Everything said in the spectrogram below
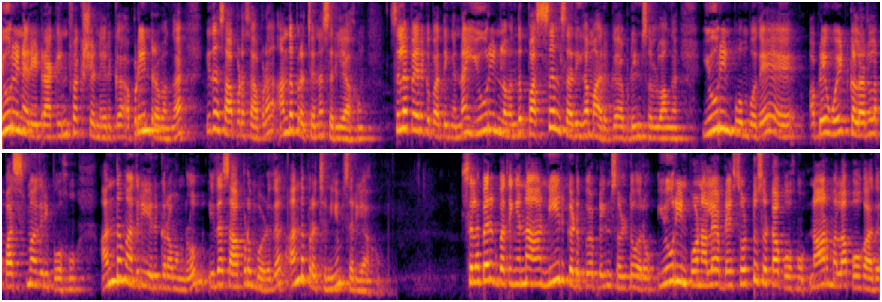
யூரினரி ட்ராக் இன்ஃபெக்ஷன் இருக்குது அப்படின்றவங்க இதை சாப்பிட சாப்பிட அந்த பிரச்சனை சரியாகும். சில பேருக்கு பார்த்திங்கன்னா யூரினில் வந்து பஸ்ஸல்ஸ் அதிகமாக இருக்குது அப்படின்னு சொல்லுவாங்க. யூரின் போகும்போதே அப்படியே ஒயிட் கலரில் பஸ் மாதிரி போகும். அந்த மாதிரி இருக்கிறவங்களும் இதை சாப்பிடும் பொழுது அந்த பிரச்சனையும் சரியாகும். சில பேருக்கு பார்த்தீங்கன்னா நீர் கடுப்பு அப்படின்னு சொல்லிட்டு வரும். யூரின் போனாலே அப்படியே சொட்டு சொட்டாக போகும். நார்மலாக போகாது.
